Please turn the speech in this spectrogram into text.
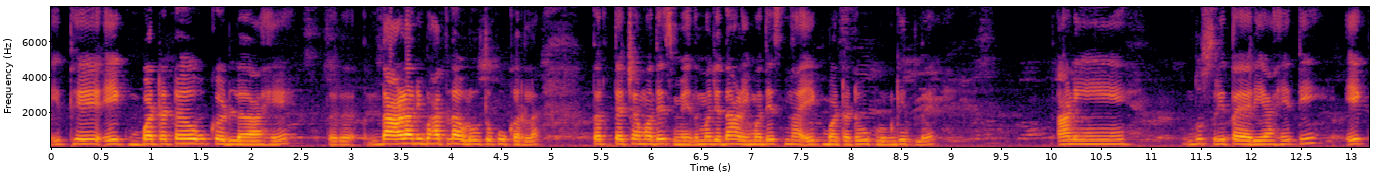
इथे एक बटाटं उकडलं आहे. तर डाळ आणि भात लावलं होतं कुकरला. तर त्याच्यामध्येच मी म्हणजे डाळीमध्येच ना एक बटाटा उकडून घेतलं आहे आणि दुसरी तयारी आहे ती एक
